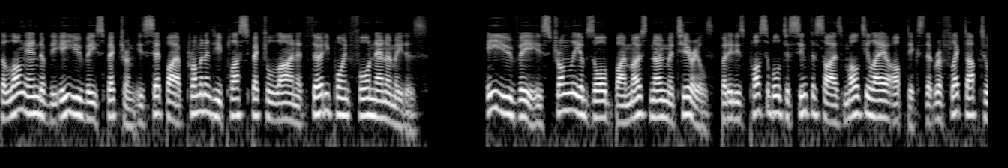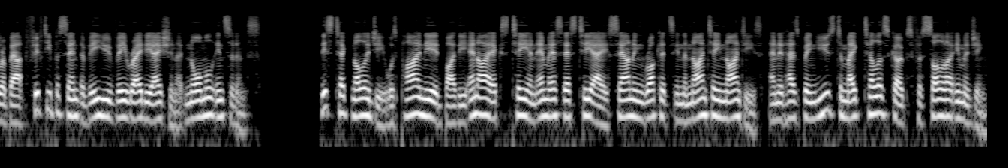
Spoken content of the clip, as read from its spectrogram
The long end of the EUV spectrum is set by a prominent E plus spectral line at 30.4 nanometers. EUV is strongly absorbed by most known materials, but it is possible to synthesize multilayer optics that reflect up to about 50% of EUV radiation at normal incidence. This technology was pioneered by the NIXT and MSSTA sounding rockets in the 1990s, and it has been used to make telescopes for solar imaging.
